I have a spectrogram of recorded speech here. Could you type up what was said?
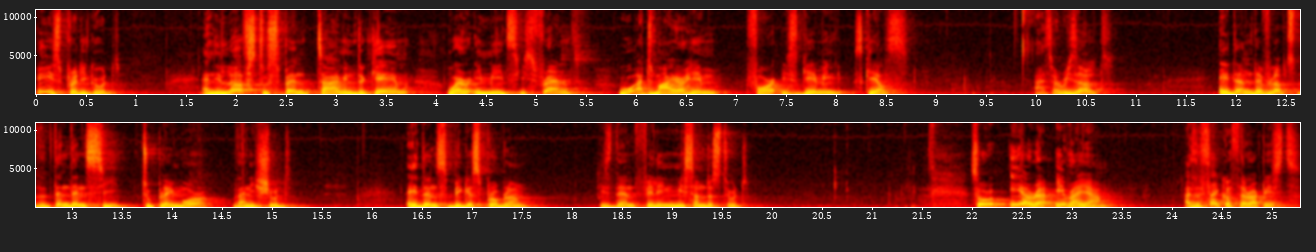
he is pretty good. And he loves to spend time in the game where he meets his friends who admire him for his gaming skills. As a result, Aiden developed the tendency to play more than he should. Aiden's biggest problem is then feeling misunderstood. So here, here I am. As a psychotherapist,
